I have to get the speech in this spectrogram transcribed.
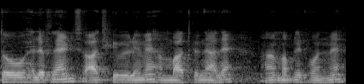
तो हेलो फ्रेंड्स आज की वीडियो में हम बात करने वाले हैं, हम अपने फ़ोन में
